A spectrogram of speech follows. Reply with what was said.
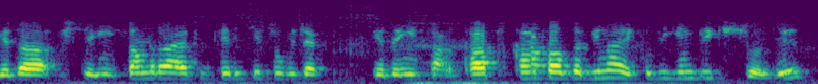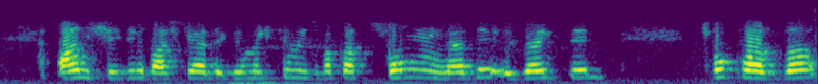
ya da işte insanlar hayatını tehlikeye sokacak ya da insan Kart, Kartal'da bina yıkıldı 21 kişi öldü. Aynı şeyleri başka yerde görmek istemiyoruz fakat son günlerde özellikle çok fazla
